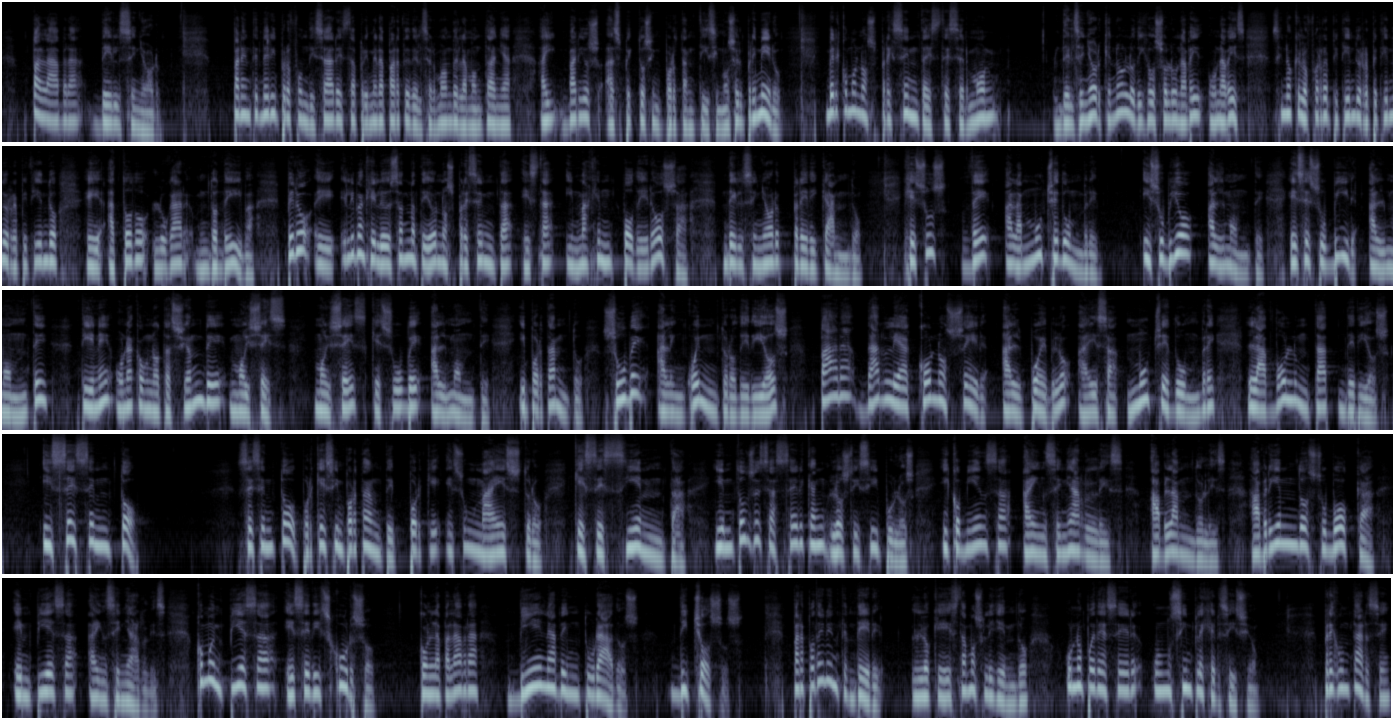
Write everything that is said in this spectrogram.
palabra del Señor. Para entender y profundizar esta primera parte del Sermón de la Montaña hay varios aspectos importantísimos. El primero, ver cómo nos presenta este sermón del Señor, que no lo dijo solo una vez, sino que lo fue repitiendo y repitiendo y repitiendo eh, a todo lugar donde iba. Pero eh, el Evangelio de San Mateo nos presenta esta imagen poderosa del Señor predicando. Jesús ve a la muchedumbre y subió al monte. Ese subir al monte tiene una connotación de Moisés. Moisés que sube al monte y por tanto sube al encuentro de Dios para darle a conocer al pueblo, a esa muchedumbre, la voluntad de Dios. Y se sentó se sentó, porque es importante, porque es un maestro que se sienta. Y entonces se acercan los discípulos y comienza a enseñarles, hablándoles, abriendo su boca, empieza a enseñarles. ¿Cómo empieza ese discurso? Con la palabra bienaventurados, dichosos. Para poder entender lo que estamos leyendo, uno puede hacer un simple ejercicio. Preguntarse,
